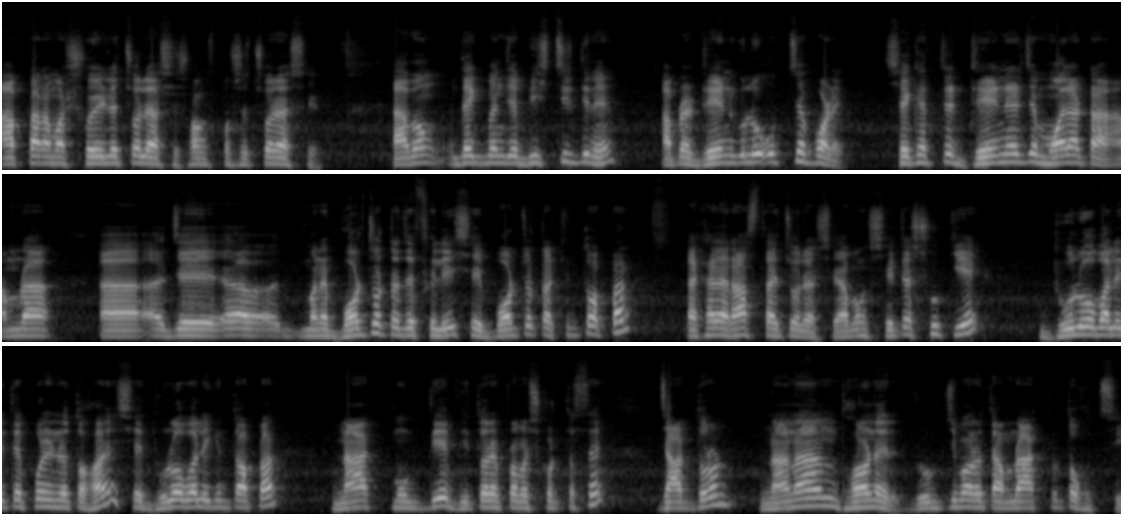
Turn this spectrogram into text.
আপনার আমার শরীরে চলে আসে, সংস্পর্শে চলে আসে। এবং দেখবেন যে বৃষ্টির দিনে আপনার ড্রেনগুলো উপচে পড়ে। সেক্ষেত্রে ড্রেনের যে ময়লাটা আমরা যে মানে বর্জ্যটা যে ফেলি, সেই বর্জ্যটা কিন্তু আপনার দেখা যায় রাস্তায় চলে আসে এবং সেটা শুকিয়ে ধুলোবালিতে পরিণত হয়। সেই ধুলোবালি কিন্তু আপনার নাক, মুখ দিয়ে ভিতরে প্রবেশ করতেছে, যার দরুন নানান ধরনের রোগ জীবাণুতে আমরা আক্রান্ত হচ্ছি।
